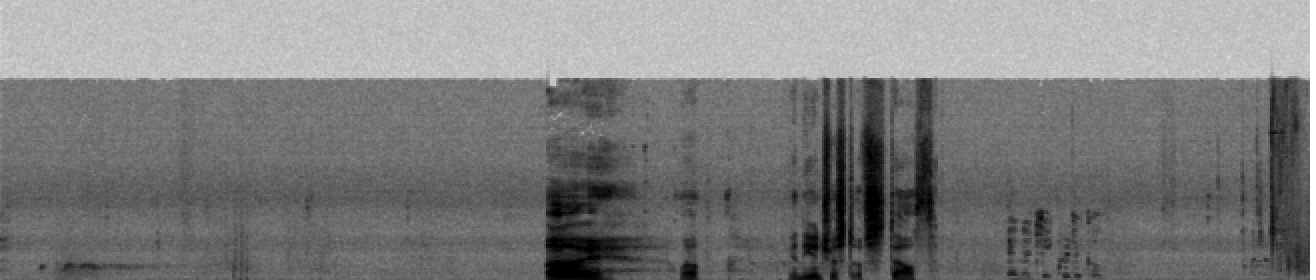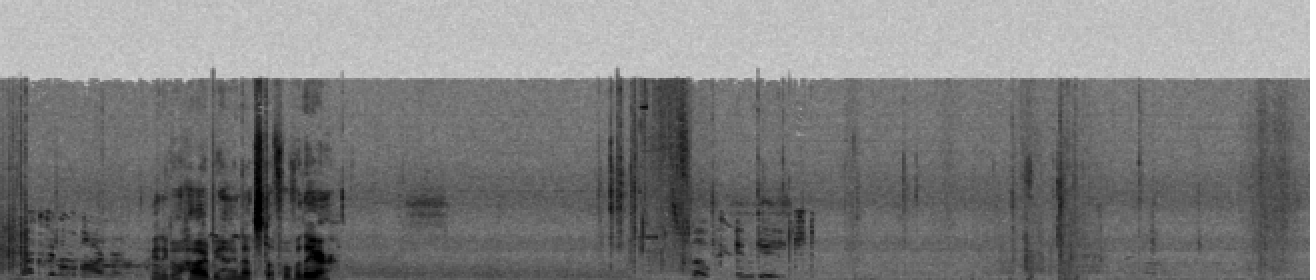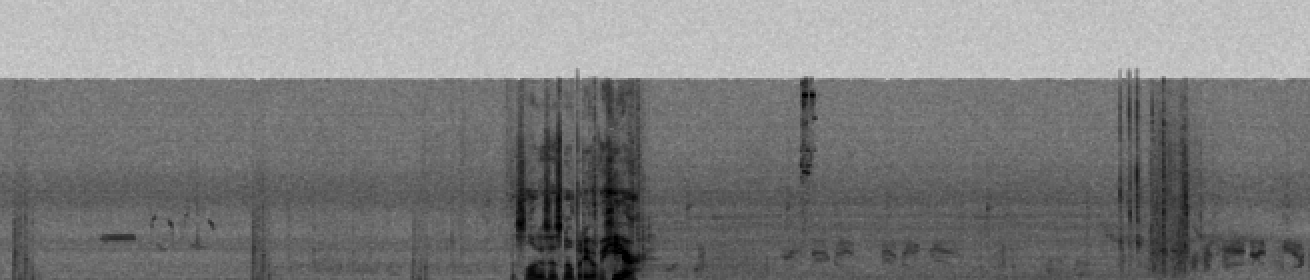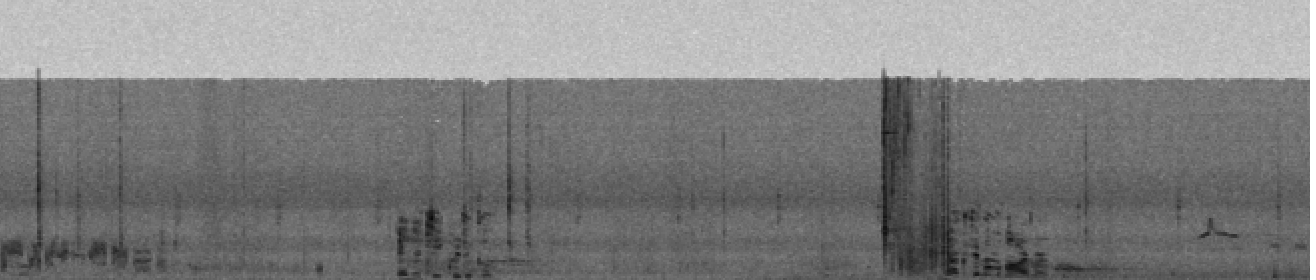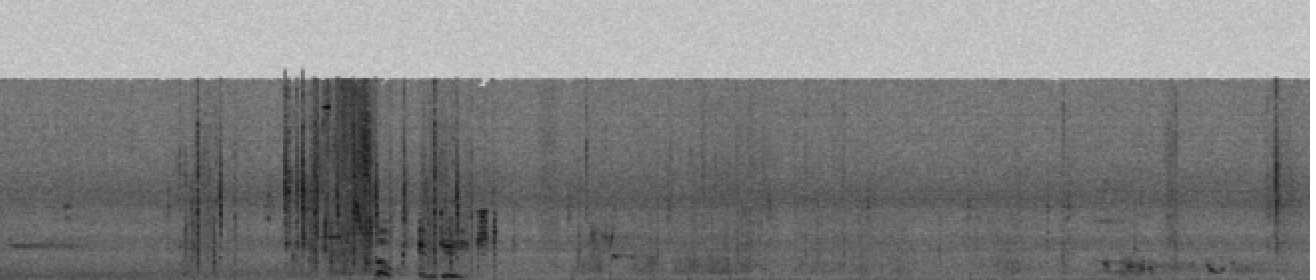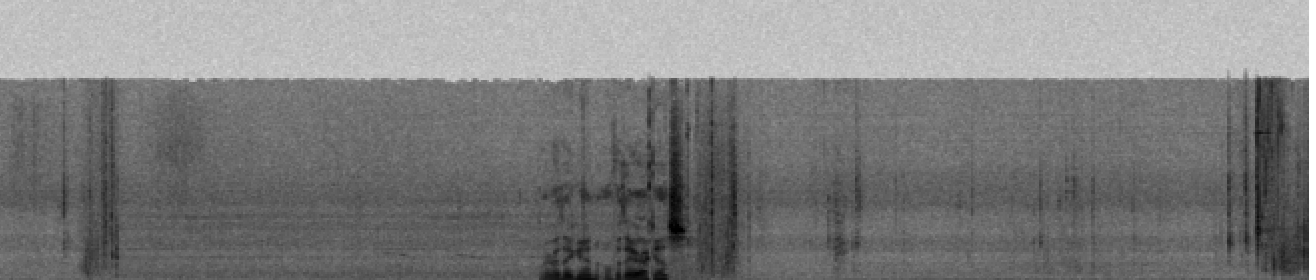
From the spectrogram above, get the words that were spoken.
I... Well, in the interest of stealth, Energy critical. Maximum armor. I'm gonna go hide behind that stuff over there. Cloak engaged. As long as there's nobody over here. Energy critical. Maximum armor. Cloak engaged. Where are they again? Over there, I guess?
